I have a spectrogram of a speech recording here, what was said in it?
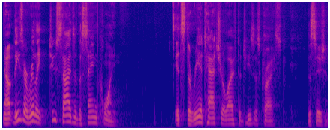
Now, these are really two sides of the same coin. It's the reattach your life to Jesus Christ decision.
